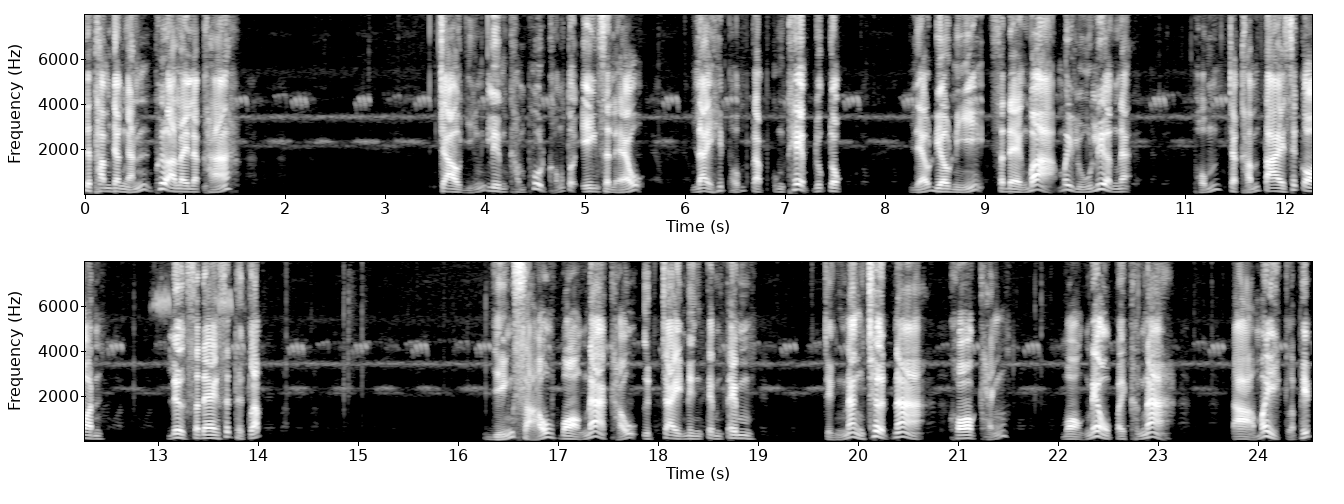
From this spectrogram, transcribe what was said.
จะทำอย่างนั้นเพื่ออะไรล่ะคะ เจ้าหญิงลืมคำพูดของตัวเองซะแล้ว ไล่ให้ผมกลับกรุงเทพยุกยกแล้วเดี๋ยวนี้แสดงว่าไม่รู้เรื่องนะ ผมจะขำตายซะก่อน เลิกแสดงซะเถอะครับ หญิงสาวมองหน้าเขาอึดใจหนึ่งเต็มๆ จึงนั่งเชิดหน้า คอแข็ง มองแนวไปข้างหน้า ตาไม่กระพริบ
